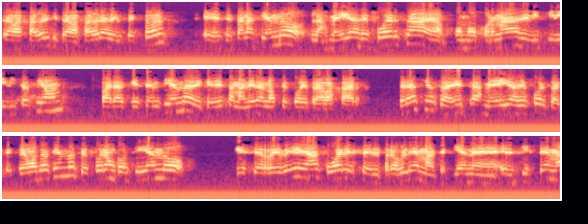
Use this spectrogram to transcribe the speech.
trabajadores y trabajadoras del sector eh, se están haciendo las medidas de fuerza eh, como jornadas de visibilización para que se entienda de que de esa manera no se puede trabajar. Gracias a esas medidas de fuerza que estamos haciendo, se fueron consiguiendo que se revea cuál es el problema que tiene el sistema.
